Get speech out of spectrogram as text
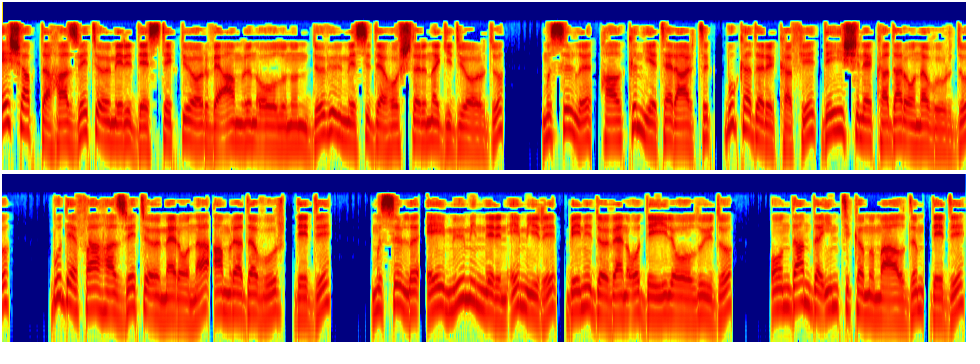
Eşap da Hazreti Ömer'i destekliyor ve Amr'ın oğlunun dövülmesi de hoşlarına gidiyordu. Mısırlı, halkın yeter artık, bu kadarı kafi, değişine kadar ona vurdu. Bu defa Hazreti Ömer ona, Amr'a da vur, dedi. Mısırlı, ey müminlerin emiri, beni döven o değil oğluydu. Ondan da intikamımı aldım, dedi.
